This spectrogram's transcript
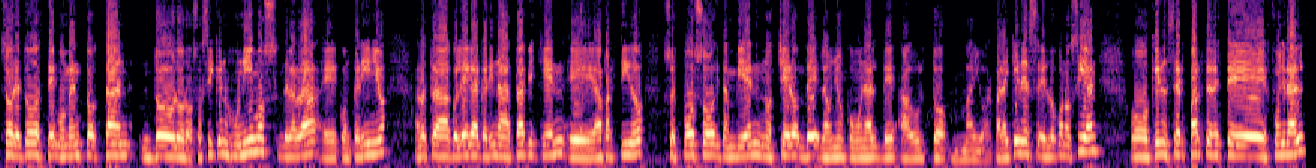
sobre todo este momento tan doloroso. Así que nos unimos de verdad eh, con cariño a nuestra colega Karina Tapia, quien eh, ha partido su esposo y también nochero de la Unión Comunal de Adulto Mayor. Para quienes eh, lo conocían o quieren ser parte de este funeral,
